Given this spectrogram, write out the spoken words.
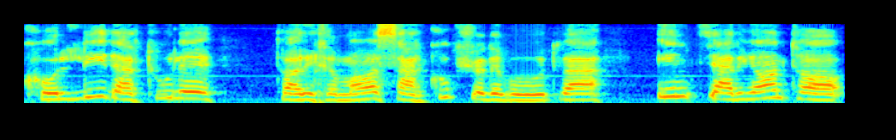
کلی در طول تاریخ ما سرکوب شده بود و این جریان تا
